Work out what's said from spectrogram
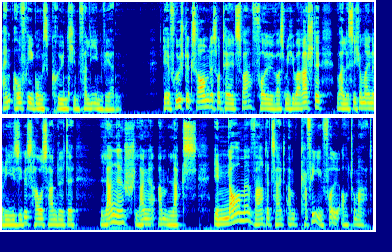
ein Aufregungskrönchen verliehen werden. Der Frühstücksraum des Hotels war voll, was mich überraschte, weil es sich um ein riesiges Haus handelte. Lange Schlange am Lachs, enorme Wartezeit am Kaffee-Vollautomat.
